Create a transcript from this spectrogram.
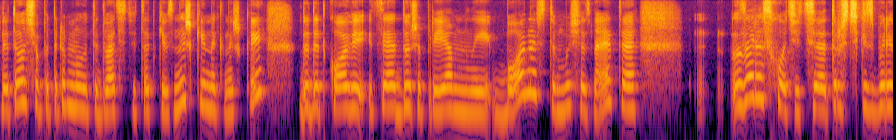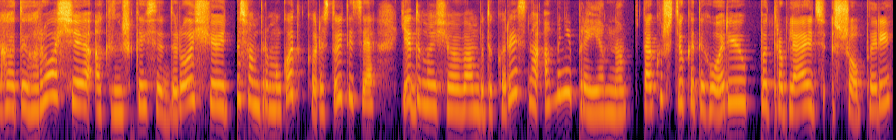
для того, щоб отримувати 20% знижки на книжки додаткові. І це дуже приємний бонус, тому що, знаєте, Зараз хочеться трошечки зберігати гроші, а книжки все дорожчають. Ось вам промокод, користуйтеся. Я думаю, що вам буде корисно, а мені приємно. Також в цю категорію потрапляють шопери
